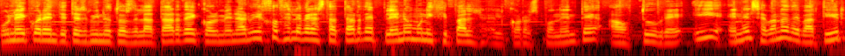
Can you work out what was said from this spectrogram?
1 y 43 minutos de la tarde, Colmenar Viejo celebra esta tarde pleno municipal, el correspondiente a octubre, y en él se van a debatir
